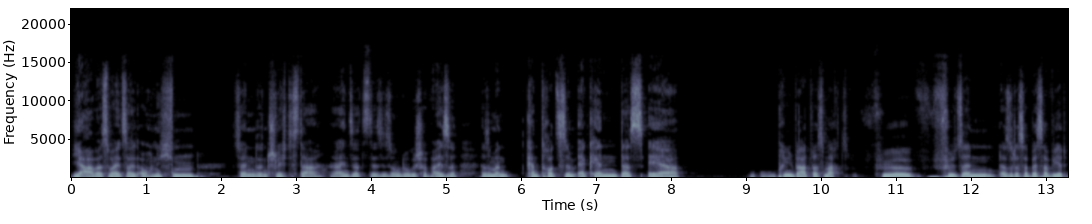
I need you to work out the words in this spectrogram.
Ja, aber es war jetzt halt auch nicht ein, sein, sein schlechtester Einsatz der Saison, logischerweise. Also man kann trotzdem erkennen, dass er privat was macht für, für seinen, also dass er besser wird.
